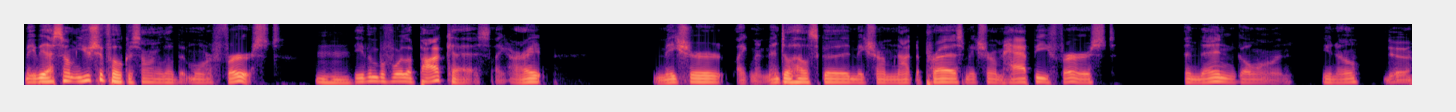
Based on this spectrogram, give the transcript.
maybe that's something you should focus on a little bit more first, Mm-hmm. even before the podcast. Like, all right, make sure like my mental health's good, make sure I'm not depressed, make sure I'm happy first, and then go on, you know? Yeah.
